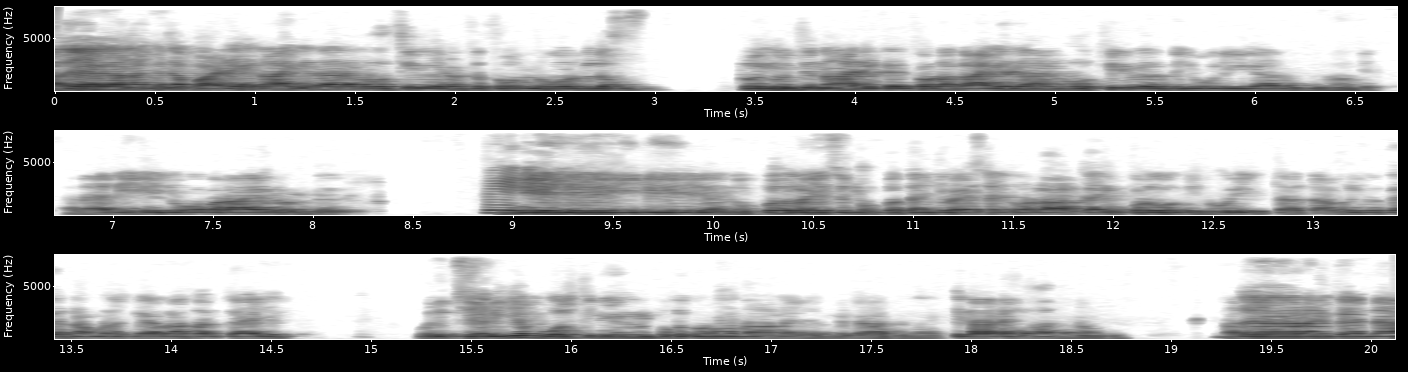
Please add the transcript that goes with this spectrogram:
അതേ കണക്കിന് പഴയ കായിക താരങ്ങൾ ഒത്തിരി പേരുണ്ട്. തൊണ്ണൂറിലും തൊണ്ണൂറ്റി നാലിലേക്കുള്ള കായിക താരങ്ങൾ ഒത്തിരി പേർക്ക് ജോലിയില്ലാതെ നിൽക്കുന്നുണ്ട്. അതായത് ഏജ് ഓവറായവരുണ്ട് ഏജ് ഇരു മുപ്പത് വയസ്സ് മുപ്പത്തഞ്ച് വയസ്സായിട്ടുള്ള ആൾക്കാർ ഇപ്പോഴും ഒന്നും ജോലി കിട്ടാത്ത. അവർക്കൊക്കെ നമ്മൾ കേരള സർക്കാർ ഒരു ചെറിയ പോസ്റ്റിംഗ് കൊടുക്കണമെന്നാണ് എന്റെ ഒരു ആഗ്രഹം. ഒത്തിരി ആരെങ്കിലും അങ്ങനെയുണ്ട്. അത് കണക്ക് തന്നെ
